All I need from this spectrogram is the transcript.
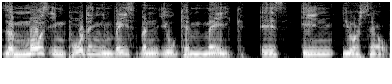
The most important investment you can make is in yourself。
